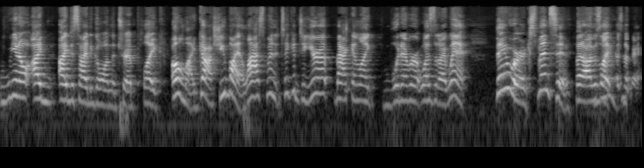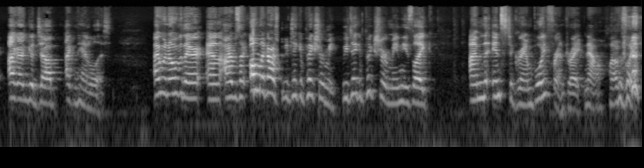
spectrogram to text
you know, I I decided to go on the trip. Like, oh my gosh, you buy a last minute ticket to Europe back in like whatever it was that I went. They were expensive, but I was like, it's okay. I got a good job. I can handle this. I went over there and I was like, oh my gosh, will you take a picture of me? Will you take a picture of me? And he's like, I'm the Instagram boyfriend right now. I was like,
